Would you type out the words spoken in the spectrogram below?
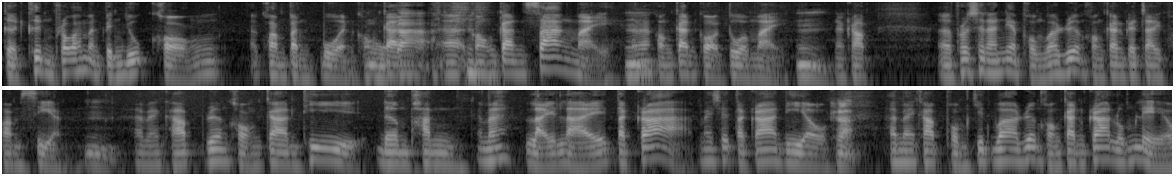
เกิดขึ้น เพราะว่ามันเป็นยุคของความปั่นป่วนของการหมูกล้าเอ่อของการสร้างใหม่อืมนะของการก่อตัวใหม่อืมนะครับเอ่อเพราะฉะนั้นเนี่ยผมว่าเรื่องของการกระจายความเสี่ยงอืมใช่ไหมครับ เรื่องของการที่เดิมพันใช่ไหมหลาย ๆ ตะกร้า ไม่ใช่ตะกร้าเดียวครับใช่ไหมครับ ผมคิดว่าเรื่องของการกล้าล้มเหลว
